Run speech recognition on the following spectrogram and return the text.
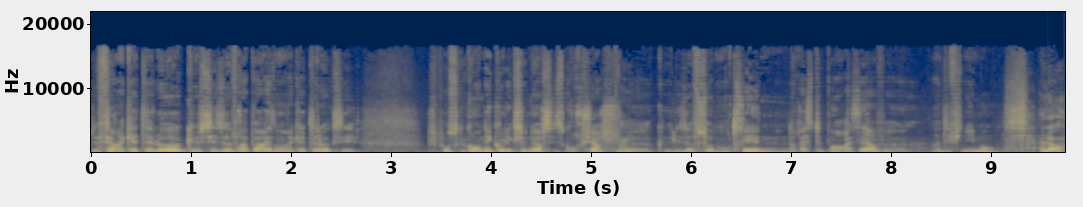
de faire un catalogue, que ses œuvres apparaissent dans un catalogue. C'est, je pense que quand on est collectionneur, c'est ce qu'on recherche, euh, que les œuvres soient montrées, ne restent pas en réserve indéfiniment. Alors,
